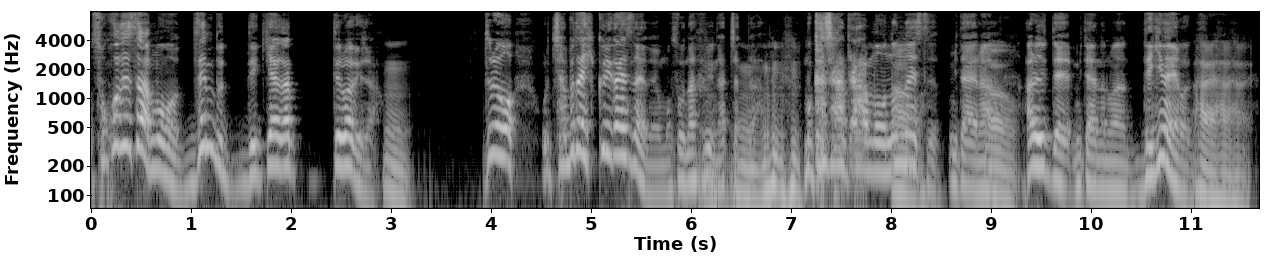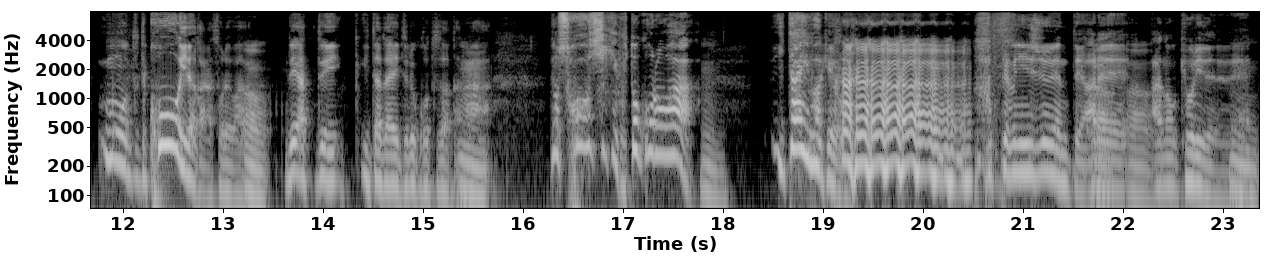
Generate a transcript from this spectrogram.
そこでさ、もう全部出来上がってるわけじゃん。うん。それを、俺、ちゃぶ台ひっくり返せないのよ。もうそんな風になっちゃったら。うんもうガシャンって、あー、もう乗んないっす。みたいなうん。歩いて、みたいなのはできないわけ。はいはいはい。もう、だって行為だから、それは。うんで、やっていただいてることだから。うんでも正直、懐はうん。痛いわけよ。820円って、あれ、うんうんあの距離でね。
